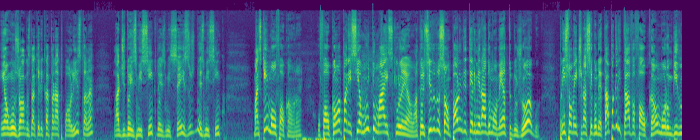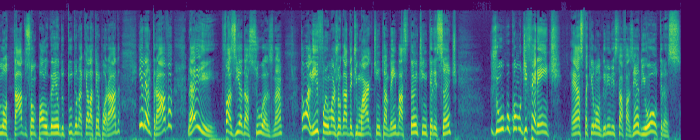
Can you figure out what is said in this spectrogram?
em alguns jogos daquele Campeonato Paulista, né? Lá de 2005, 2006, 2005. Mas queimou o Falcão, né? O Falcão aparecia muito mais que o Leão. A torcida do São Paulo, em determinado momento do jogo, principalmente na segunda etapa, gritava Falcão, Morumbi lotado, São Paulo ganhando tudo naquela temporada. E ele entrava, né, e fazia das suas, né? Então ali foi uma jogada de marketing também bastante interessante. Julgo como diferente esta que Londrina está fazendo e outras,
